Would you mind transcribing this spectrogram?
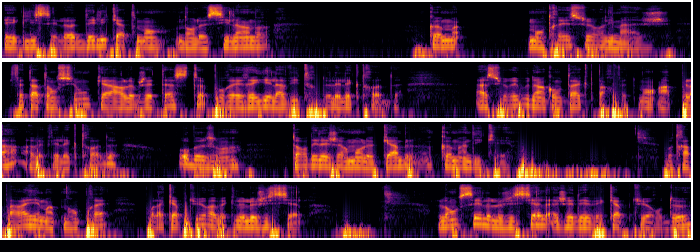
et glissez-le délicatement dans le cylindre comme montré sur l'image. Faites attention car l'objet test pourrait rayer la vitre de l'électrode. Assurez-vous d'un contact parfaitement à plat avec l'électrode. Au besoin, Tordez légèrement le câble comme indiqué. Votre appareil est maintenant prêt pour la capture avec le logiciel. Lancez le logiciel GDV Capture 2.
